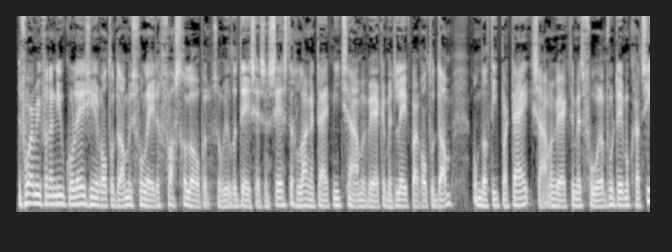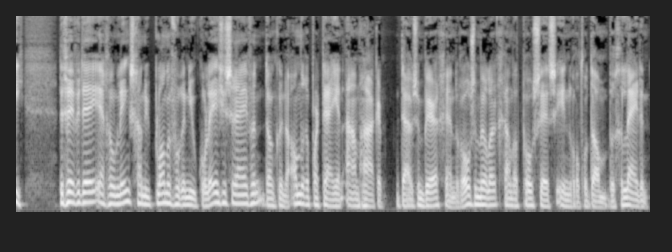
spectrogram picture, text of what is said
De vorming van een nieuw college in Rotterdam is volledig vastgelopen. Zo wilde D66 lange tijd niet samenwerken met Leefbaar Rotterdam, omdat die partij samenwerkte met Forum voor Democratie. De VVD en GroenLinks gaan nu plannen voor een nieuw college schrijven, dan kunnen andere partijen aanhaken. Duisenberg en Rozemuller gaan dat proces in Rotterdam begeleiden.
